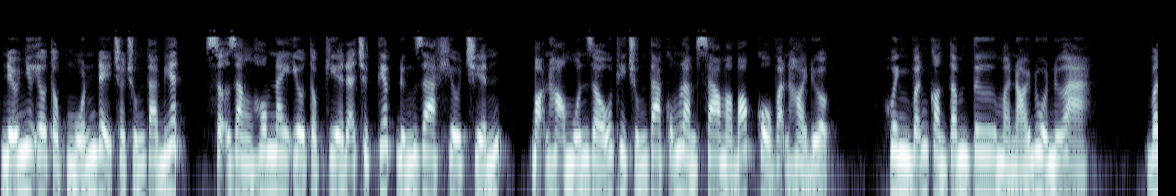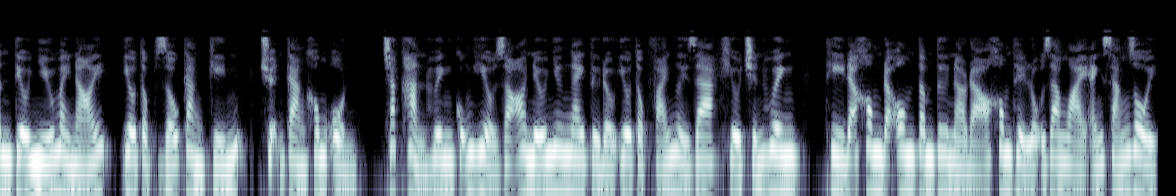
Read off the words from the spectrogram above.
Nếu như yêu tộc muốn để cho chúng ta biết, sợ rằng hôm nay yêu tộc kia đã trực tiếp đứng ra khiêu chiến, bọn họ muốn giấu thì chúng ta cũng làm sao mà bóp cổ vặn hỏi được. Huynh vẫn còn tâm tư mà nói đùa nữa à? Vân Tiêu nhíu mày nói, yêu tộc giấu càng kín, chuyện càng không ổn. Chắc hẳn huynh cũng hiểu rõ nếu như ngay từ đầu yêu tộc phái người ra khiêu chiến huynh, thì đã không đã ôm tâm tư nào đó không thể lộ ra ngoài ánh sáng rồi.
